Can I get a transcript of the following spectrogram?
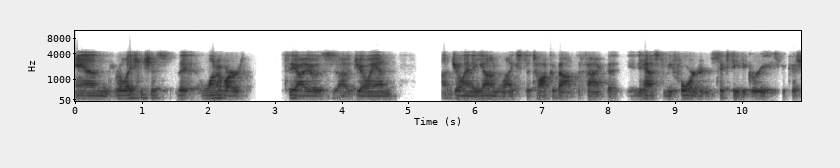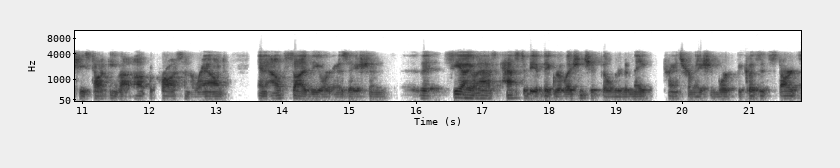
and relationships. That one of our CIOs, uh, Joanne uh, Joanna Young, likes to talk about the fact that it has to be 460 degrees because she's talking about up, across, and around and outside the organization. The CIO has has to be a big relationship builder to make transformation work because it starts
